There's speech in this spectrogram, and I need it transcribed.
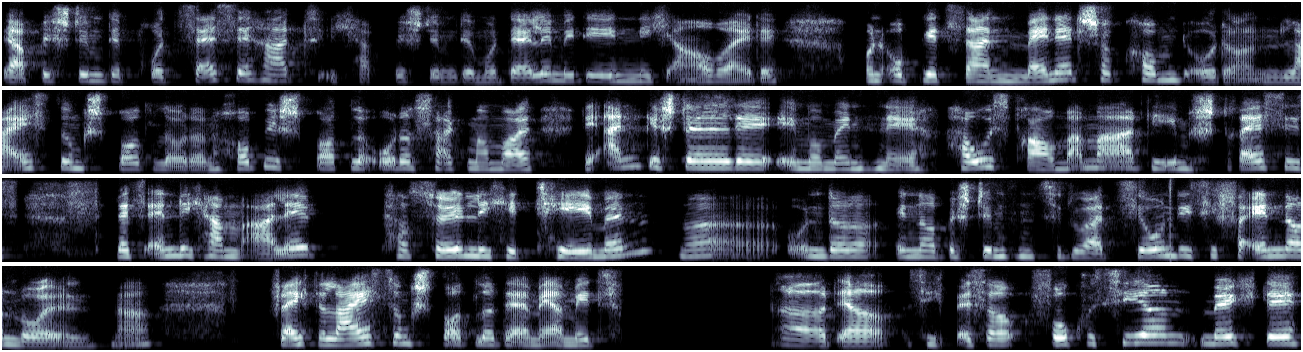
ja bestimmte Prozesse hat. Ich habe bestimmte Modelle, mit denen ich arbeite. Und ob jetzt da ein Manager kommt oder ein Leistungssportler oder ein Hobbysportler oder sagen wir mal eine Angestellte, im Moment eine Hausfrau, Mama, die im Stress ist, letztendlich haben alle persönliche Themen ne, unter, in einer bestimmten Situation, die sie verändern wollen. Ne. Vielleicht der Leistungssportler, der mehr mit äh, der sich besser fokussieren möchte.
